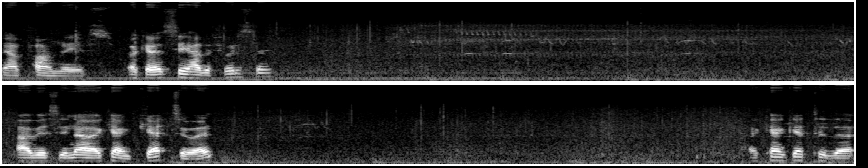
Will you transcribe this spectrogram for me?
Now palm leaves. Okay, let's see how the food is doing. Obviously now I can't get to it. I can't get to the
